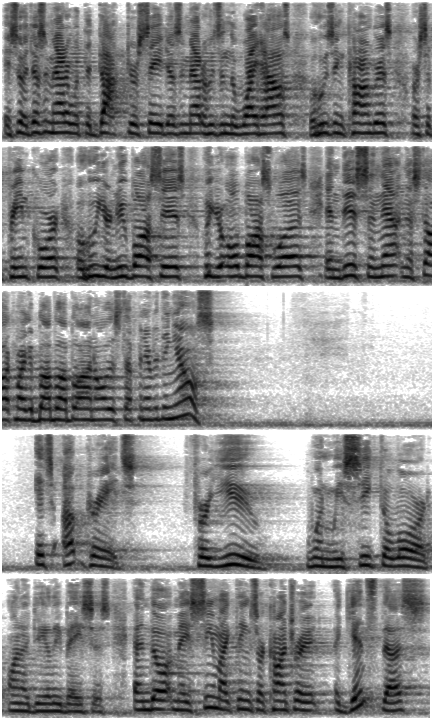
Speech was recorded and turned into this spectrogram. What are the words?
And so it doesn't matter what the doctors say, it doesn't matter who's in the White House or who's in Congress or Supreme Court or who your new boss is, who your old boss was, and this and that and the stock market, blah, blah, blah, and all this stuff and everything else. It's upgrades for you when we seek the Lord on a daily basis. And though it may seem like things are contrary against us,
